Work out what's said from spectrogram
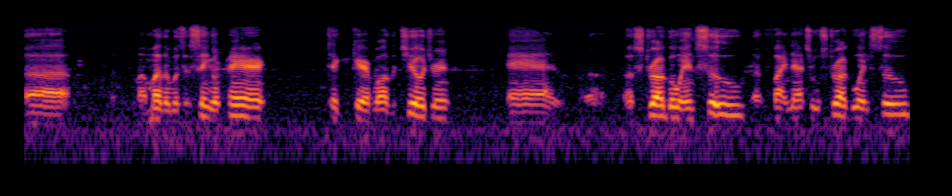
Uh, my mother was a single parent, taking care of all the children, and a struggle ensued, a financial struggle ensued,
